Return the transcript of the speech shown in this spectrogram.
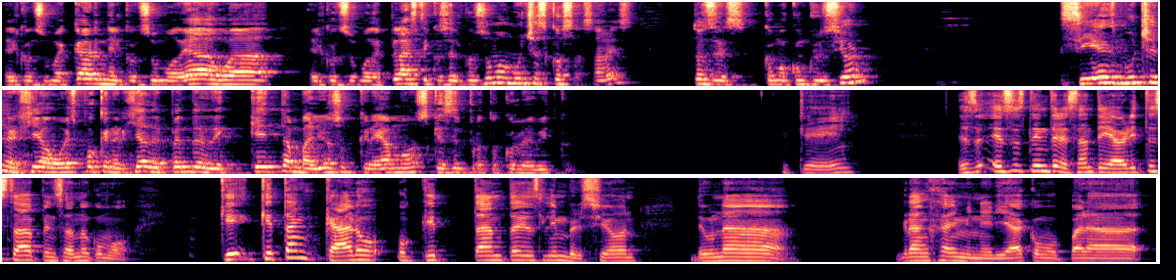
el consumo de carne, el consumo de agua, el consumo de plásticos, el consumo de muchas cosas, ¿sabes? Entonces, como conclusión, si es mucha energía o es poca energía, depende de qué tan valioso creamos que es el protocolo de Bitcoin. Ok. Eso, está interesante. Y ahorita estaba pensando como, ¿qué, ¿qué tan caro o qué tanta es la inversión de una granja de minería como para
